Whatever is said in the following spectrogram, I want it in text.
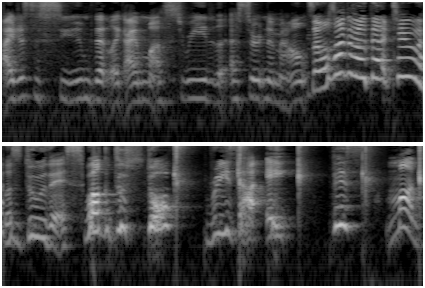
I just assumed that like I must read a certain amount. So we'll talk about that too. Let's do this. Welcome to Stories I Ate this month.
